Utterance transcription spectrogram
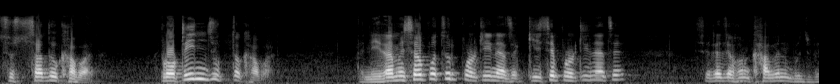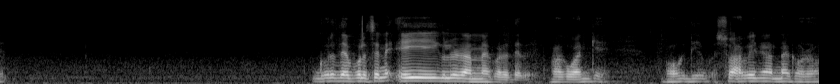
সুস্বাদু খাবার, প্রোটিনযুক্ত খাবার। নিরামিষেও প্রচুর প্রোটিন আছে। কিসে প্রোটিন আছে? সেটা যখন খাবেন বুঝবেন। গুরুদেব বলেছেন, এই এইগুলো রান্না করে দেবে, ভগবানকে ভোগ দিয়ে সয়াবিন রান্না করো।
